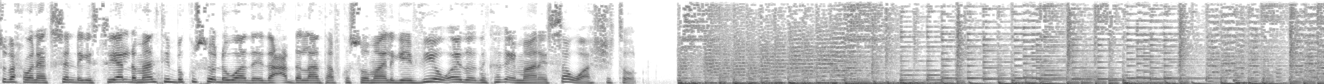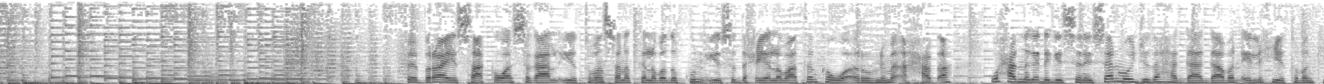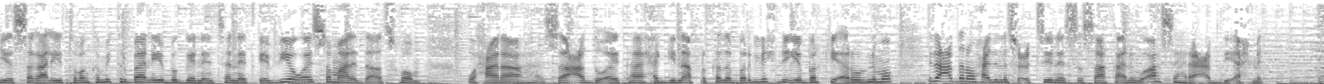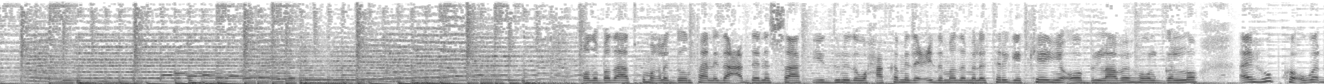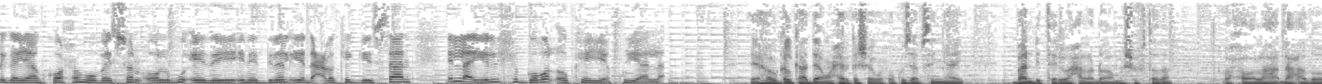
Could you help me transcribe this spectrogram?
subax wanaagsan dhegeystayaal dhammaantiinba ku soo dhowaada idaacadda laanta afka soomaaliga ee v o edo idinkaga imaanaysa washington. Febraayo saaka waa sagaal iyo toban sanadka labada kun iyo saddex iyo labaatanka waa aroornimo axad ah waxaad naga dhagaysanaysaan mawjadaha gaagaaban ee lix iyo tobanka iyo sagaal iyo tobanka mitrban iyo boggeena internetka ee v o a somaali com. Waxaana saacaddu ay tahay xaggiina afrikada bari lixdii iyo barkii aroornimo. Idaacaddana waxaa idinla socodsiinaysa saaka anigoo ah sahra cabdi axmed qodobada aad ku maqli doontaan idaacadeena saak iyo dunida. Waxaa ka mid a ciidamada milatariga kenya oo bilaabay howlgallo ay hubka uga dhigayaan kooxo hubaysan oo lagu eedeeyey inay dilal iyo dhacba ka geystaan ilaa iyo lix gobol oo kenya ku yaalla howlgalka haddii aan waxyar ka sheego wuxuu ku saabsan yahay banditary waxaa la dhaho ama shuftada oo xoolaha dhacdo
